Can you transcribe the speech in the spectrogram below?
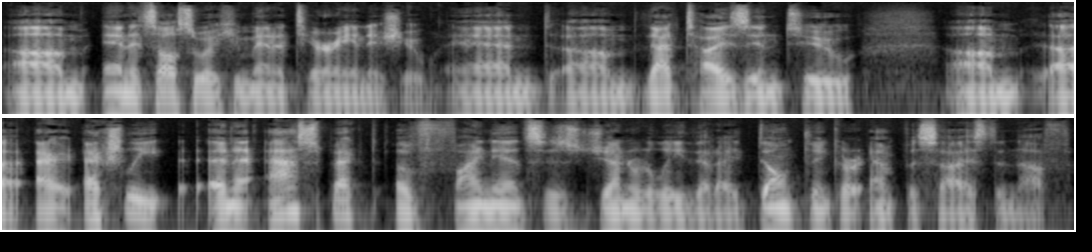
um, and it's also a humanitarian issue. And um, that ties into um, uh, actually an aspect of finances generally that I don't think are emphasized enough.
